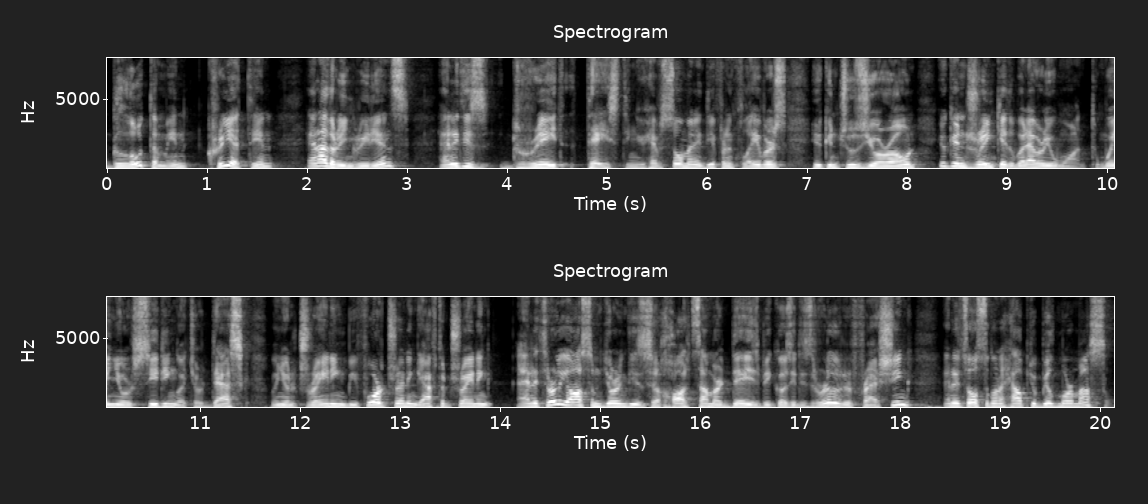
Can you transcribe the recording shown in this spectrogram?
glutamine, creatine and other ingredients and it is great tasting. You have so many different flavors, you can choose your own, you can drink it wherever you want, when you're sitting at your desk, when you're training, before training, after training. And it's really awesome during these uh, hot summer days because it is really refreshing and it's also gonna help you build more muscle.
